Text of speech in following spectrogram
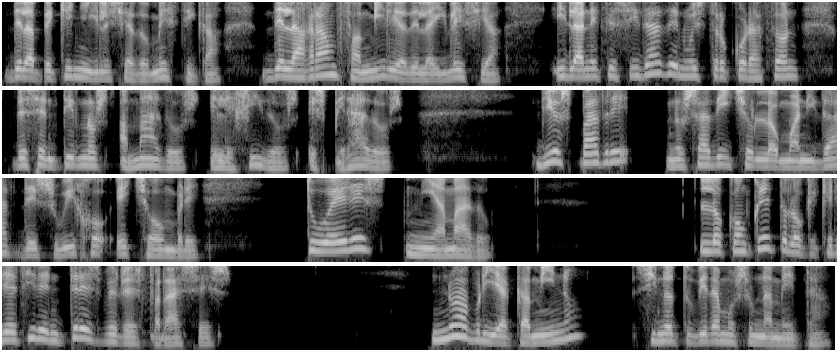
de la pequeña iglesia doméstica, de la gran familia de la iglesia y la necesidad de nuestro corazón de sentirnos amados, elegidos, esperados. Dios Padre nos ha dicho la humanidad de su Hijo hecho hombre, tú eres mi amado. Lo concreto lo que quería decir en tres breves frases. No habría camino si no tuviéramos una meta.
